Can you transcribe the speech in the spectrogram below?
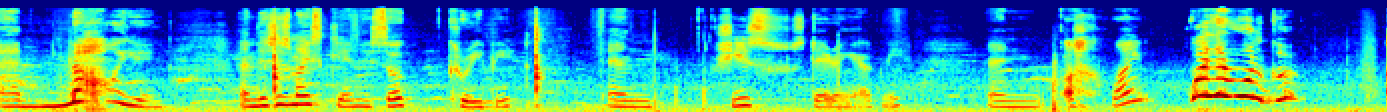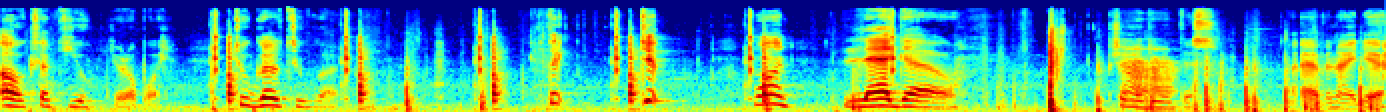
annoying. And this is my skin. It's so creepy. And she's staring at me. And uh, why why is everyone girl? Oh, except you. You're a boy. Two girl, two girl. Three, two, one. Lego. What should I do with this? I have an idea.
